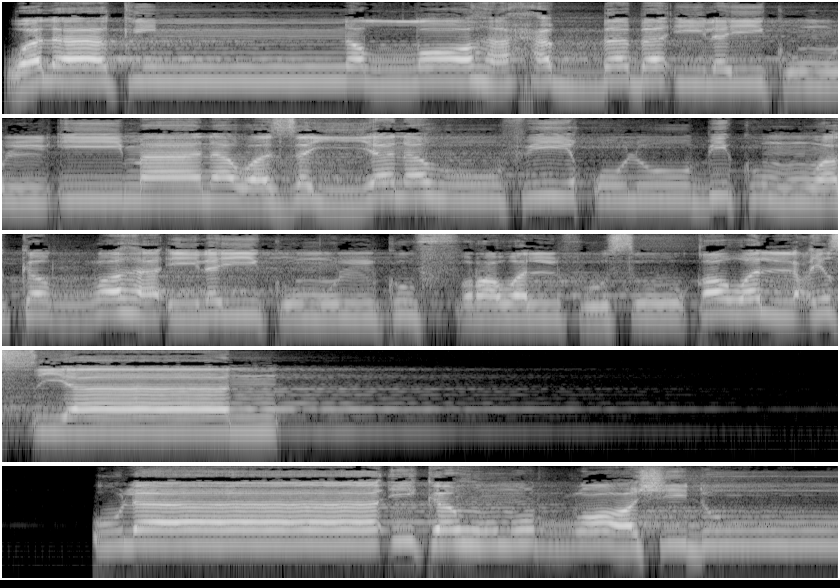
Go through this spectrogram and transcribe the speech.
ولكن الله حبب إليكم الإيمان وزينه في قلوبكم وكره إليكم الكفر والفسوق والعصيان أولئك هم الراشدون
